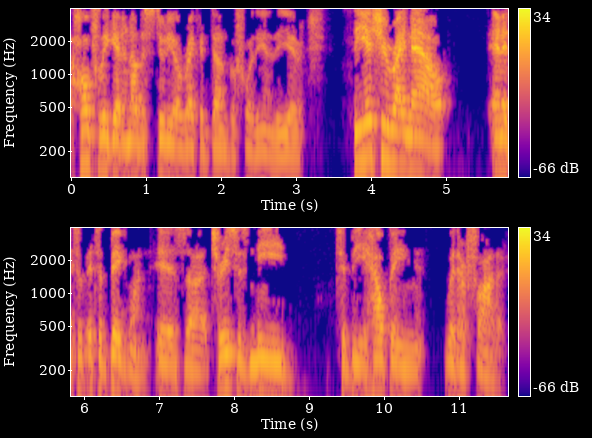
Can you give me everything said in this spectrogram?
hopefully get another studio record done before the end of the year. The issue right now, and it's a, it's a big one, is uh, Teresa's need to be helping with her father.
